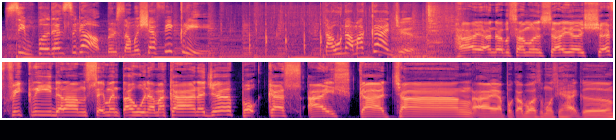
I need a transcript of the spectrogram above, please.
Simple dan sedap bersama Chef Fikri. Tahu nak makan je. Hai, anda bersama saya Chef Fikri dalam segmen Tahu Nak Makan aja Podcast Ais Kacang. Hai, apa khabar semua sihat ke?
